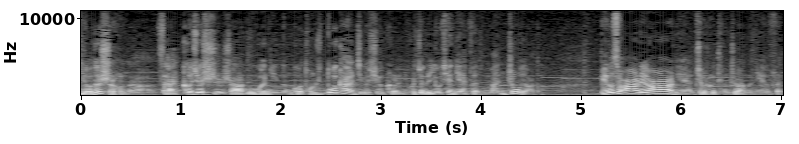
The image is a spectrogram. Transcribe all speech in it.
有的时候呢，在科学史上，如果你能够同时多看几个学科，你会觉得有些年份蛮重要的。比如说，二零二二年就是个挺重要的年份。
